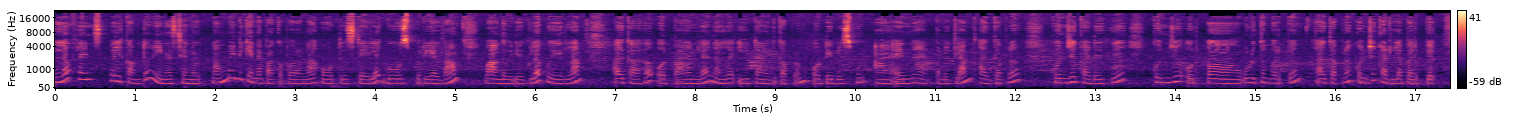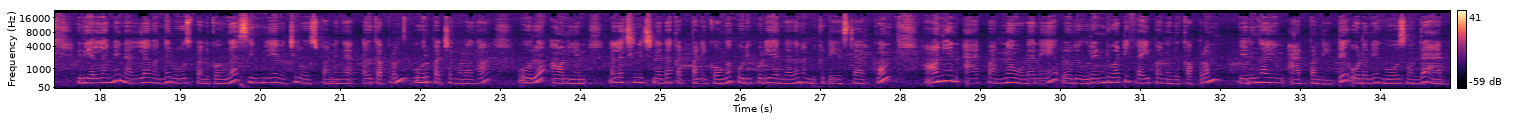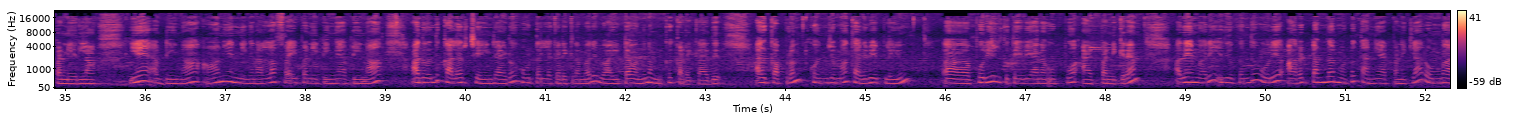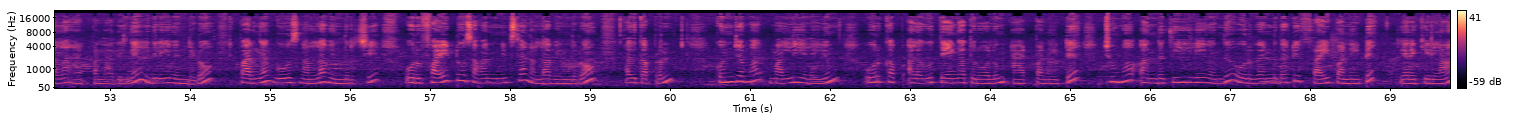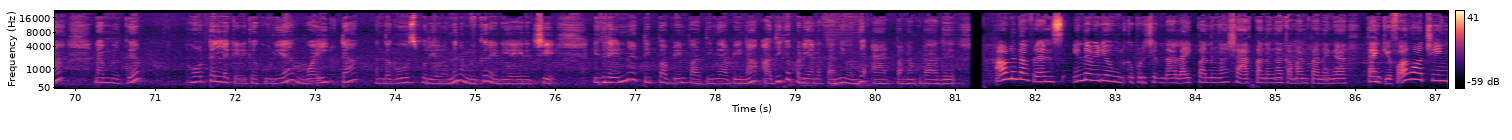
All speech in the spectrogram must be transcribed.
Hello friends welcome to Reena's channel நம்ம இன்றைக்கி என்ன பார்க்க போகிறோன்னா ஹோட்டல் ஸ்டைலில் கோஸ் பொரியல் தான். வாங்க வீடியோக்குள்ளே போயிடலாம். அதுக்காக ஒரு பேனில் நல்லா ஹீட் ஆனதுக்கப்புறம் ஒரு டேபிள் ஸ்பூன் எண்ணெய் ஆட் பண்ணிக்கலாம். அதுக்கப்புறம் கொஞ்சம் கடுகு கொஞ்சம் ஒரு உளுத்தம் பருப்பு அதுக்கப்புறம் கொஞ்சம் கடலைப்பருப்பு. இது எல்லாமே நல்லா வந்து ரோஸ்ட் பண்ணிக்கோங்க. சிம்லேயே வச்சு ரோஸ்ட் பண்ணுங்கள் அதுக்கப்புறம் ஒரு பச்சை மிளகா ஒரு ஆனியன் நல்லா சின்ன சின்னதாக கட் பண்ணிக்கோங்க. பொடி பொடியாக இருந்தால் தான் நம்மளுக்கு டேஸ்ட்டாக இருக்கும். ஆனியன் ஆட் பண்ண உடனே ஒரு ரெண்டு வாட்டி ஃப்ரை பண்ணதுக்கப்புறம் பெருங்காயம் ஆட் பண்ணிவிட்டு உடனே கோஸ் வந்து ஆட் பண்ணிடலாம் ஏன் அப்படின்னா ஆனியன் நீங்கள் நல்லா ஃப்ரை பண்ணிட்டீங்க அப்படின்னா அது வந்து கலர் சேஞ்ச் ஆகிடும் ஹோட்டலில் கிடைக்கிற மாதிரி ஒயிட்டாக வந்து நம்மளுக்கு கிடைக்காது. அதுக்கப்புறம் கொஞ்சமாக கருவேப்பிலையும் பொரியலுக்கு தேவையான உப்பும் ஆட் பண்ணிக்கிறேன். அதே மாதிரி இது வந்து ஒரு அரை டம்ளர் மட்டும் தண்ணி ஆட் பண்ணிக்கலாம். ரொம்பலாம் ஆட் பண்ணாதீங்க. இதுலேயே வெந்துடும். பாருங்கள் கோஸ் நல்லா வெந்துருச்சு. ஒரு ஃபைவ் டு செவன் மினிட்ஸில் நல்லா வெந்துடும். அதுக்கப்புறம் கொஞ்சமாக மல்லி இலையும் ஒரு கப் அளவு தேங்காய் துருவலும் ஆட் பண்ணிவிட்டு சும்மா அந்த தீயிலே வந்து ஒரு ரெண்டு தாட்டி ஃப்ரை பண்ணிவிட்டு இறக்கிடலாம். நம்மளுக்கு ஹோட்டலில் கிடைக்கக்கூடிய ஒயிட்டாக அந்த கோஸ் பொரியல் வந்து நம்மளுக்கு ரெடி ஆயிடுச்சு இதில் என்ன டிப் அப்படின்னு பார்த்தீங்க அப்படின்னா அதிகப்படியான தண்ணி வந்து ஆட் பண்ணக்கூடாது. அவ்வளோதான் ஃப்ரெண்ட்ஸ் இந்த வீடியோ உங்களுக்கு பிடிச்சிருந்தா லைக் பண்ணுங்கள் ஷேர் பண்ணுங்கள் கமெண்ட் பண்ணுங்கள் தேங்க்யூ ஃபார் வாட்சிங்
